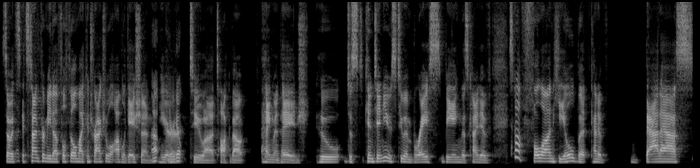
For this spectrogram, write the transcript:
So it's it's time for me to fulfill my contractual obligation Oh, here here to uh, talk about Hangman Page, who just continues to embrace being this kind of it's not full on heel, but kind of badass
